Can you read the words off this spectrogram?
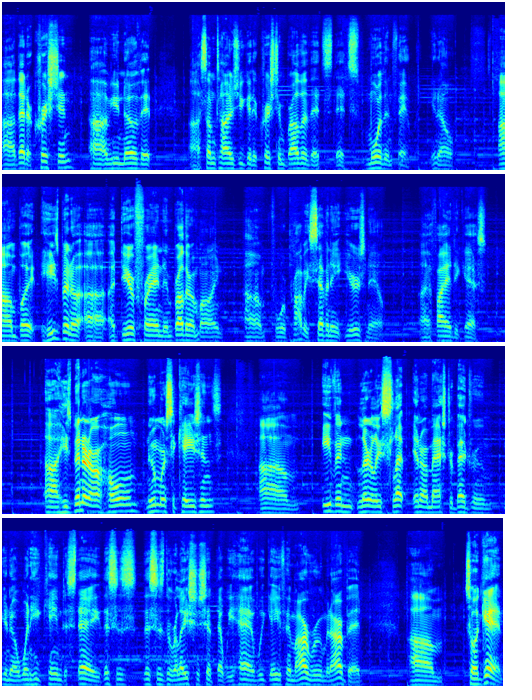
uh, that are Christian. Uh, you know that uh, sometimes you get a Christian brother that's that's more than family. You know, um, but he's been a, a, dear friend and brother of mine um, for probably seven, eight years now, uh, if I had to guess. Uh, he's been in our home numerous occasions. Um, even literally slept in our master bedroom you know when he came to stay this is this is the relationship that we have we gave him our room and our bed um, so again,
